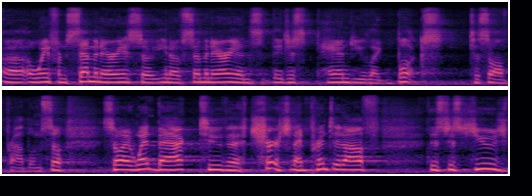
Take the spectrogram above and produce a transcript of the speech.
uh, away from seminaries. So, you know, seminarians, they just hand you like books to solve problems. So, so I went back to the church and I printed off this just huge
